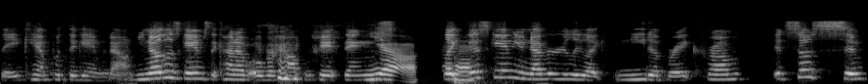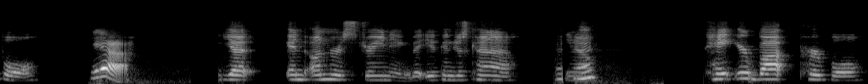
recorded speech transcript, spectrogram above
that you can't put the game down. You know those games that kind of overcomplicate things. Yeah. Like uh-huh. this game, you never really like need a break from. It's so simple Yeah. yet and unrestraining that you can just kind of you Mhm. know paint your bot purple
